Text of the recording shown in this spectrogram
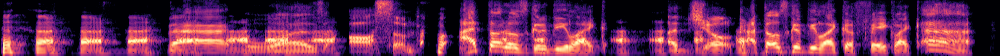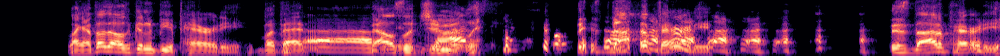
That was awesome. I thought it was going to be like a joke. I thought it was going to be like a fake, like ah, like I thought that was going to be a parody, but that that was It's not. legitimately. it's not a parody. It's not a parody.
